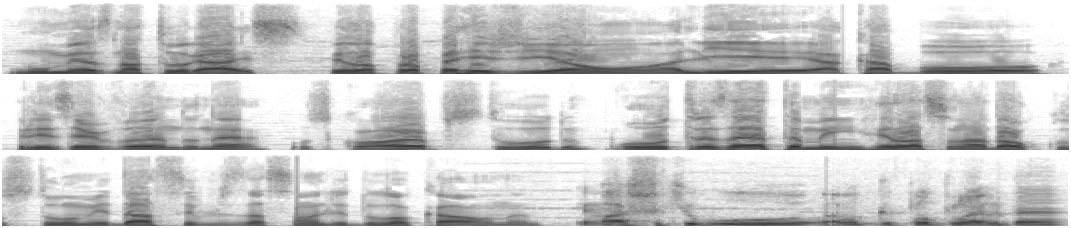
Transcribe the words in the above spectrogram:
múmias naturais, pela própria região ali acabou preservando né, os corpos, tudo. Outras era também relacionada ao costume da civilização ali do local, né. Eu acho que o, a popularidade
